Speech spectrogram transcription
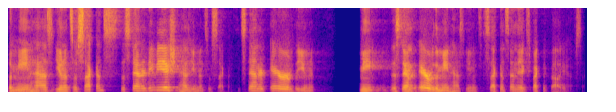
the mean has units of seconds. The standard deviation has units of seconds. The standard error of the unit mean, the standard error of the mean has units of seconds, and the expected value has seconds.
